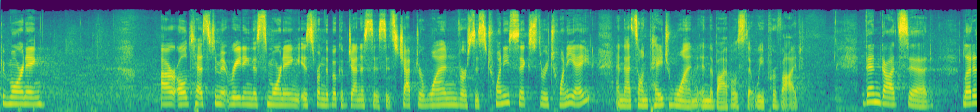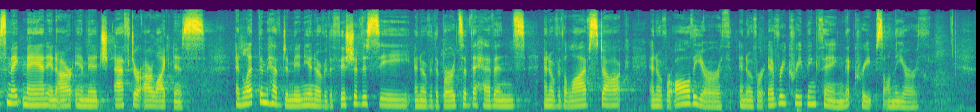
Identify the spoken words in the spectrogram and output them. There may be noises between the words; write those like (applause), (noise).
Good morning. Our Old Testament reading this morning is from the book of Genesis. It's chapter 1, verses 26 through 28, and that's on page 1 in the Bibles that we provide. Then God said, Let us make man in our image, after our likeness, and let them have dominion over the fish of the sea, and over the birds of the heavens, and over the livestock, and over all the earth, and over every creeping thing that creeps on the earth.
